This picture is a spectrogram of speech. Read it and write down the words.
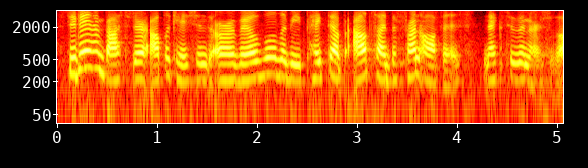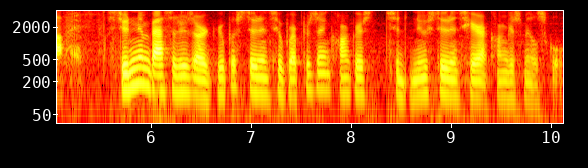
Student ambassador applications are available to be picked up outside the front office next to the nurse's office. Student ambassadors are a group of students who represent Congress to new students here at Congress Middle School.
